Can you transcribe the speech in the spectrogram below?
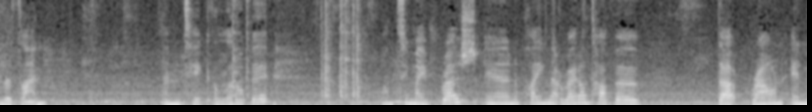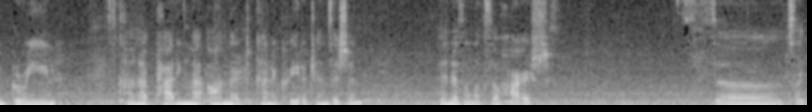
This one and take a little bit onto my brush and applying that right on top of that brown and green. Just kind of patting that on there to kind of create a transition. And it doesn't look so harsh. So it's like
